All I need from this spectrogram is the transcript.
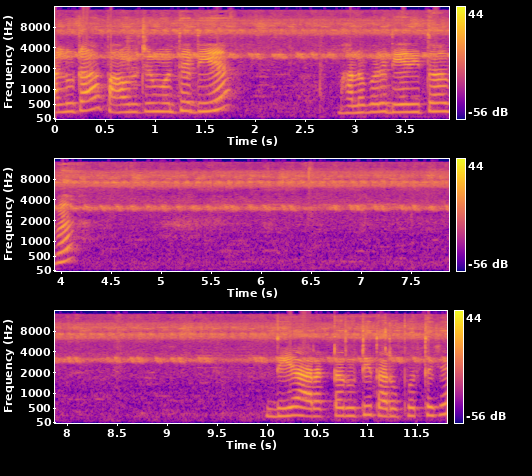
আলুটা পাউরুটির মধ্যে দিয়ে ভালো করে দিয়ে দিতে হবে। দিয়ে আর রুটি তার উপর থেকে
